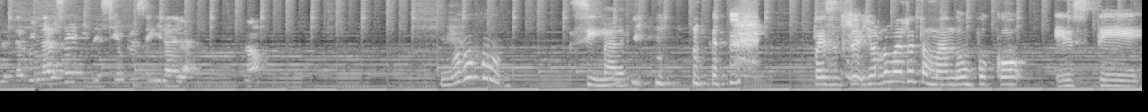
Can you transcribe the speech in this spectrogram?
determinarse y de siempre seguir adelante, ¿no? Sí. pues yo voy retomando un poco, este,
